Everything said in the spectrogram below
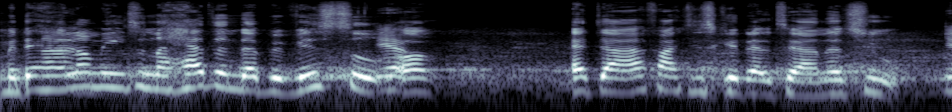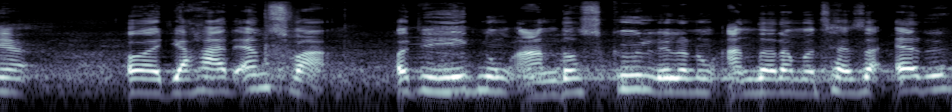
Men det handler om hele tiden at have den der bevidsthed Ja. om, at der er faktisk et alternativ, Ja. Og at jeg har et ansvar. Og det er ikke nogen andres skyld, eller nogen andre, der må tage sig af det,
